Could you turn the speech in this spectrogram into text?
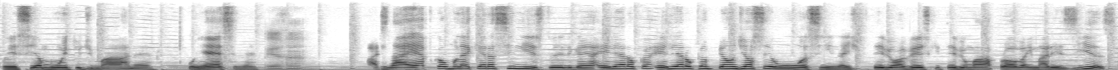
conhecia muito de mar, né? Conhece, né? Uhum. Mas na época o moleque era sinistro. Ele, ganha, ele, era, o, ele era o campeão de OC1, assim, né? A gente teve uma vez que teve uma prova em Maresias,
